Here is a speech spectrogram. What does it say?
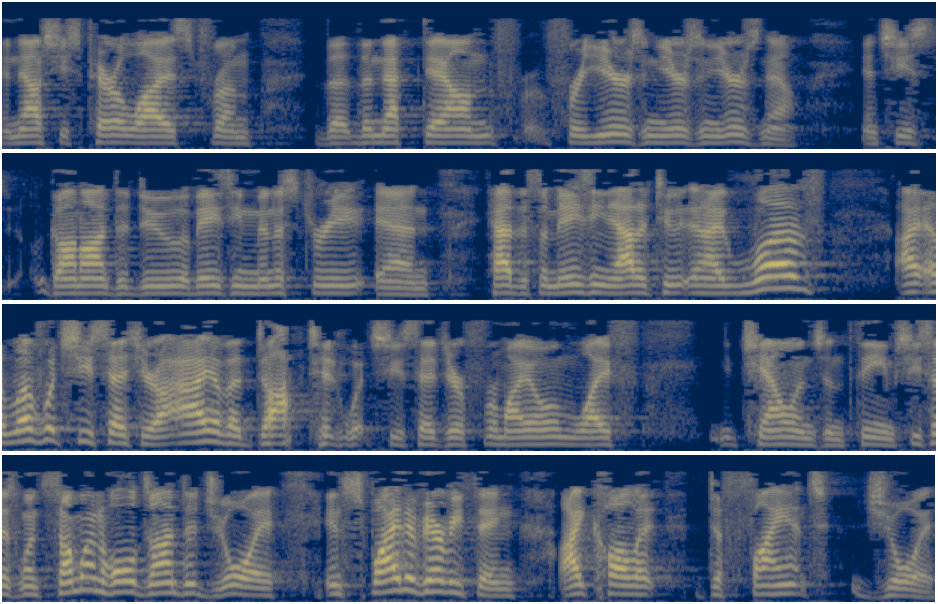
and now she's paralyzed from the, the neck down for, for years and years and years now. And she's gone on to do amazing ministry and had this amazing attitude. And I love, I, I love what she says here. I have adopted what she said here for my own life challenge and theme. She says, When someone holds on to joy, in spite of everything, I call it defiant joy.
